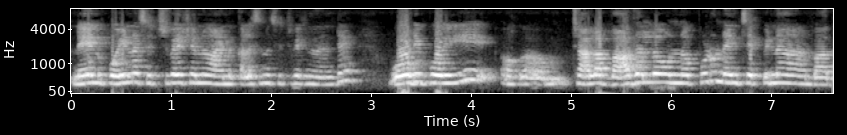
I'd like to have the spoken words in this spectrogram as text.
నేను పోయిన సిచ్యువేషన్ ఆయన కలిసిన సిచ్యువేషన్ అంటే ఓడిపోయి ఒక చాలా బాధల్లో ఉన్నప్పుడు నేను చెప్పిన బాధ.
